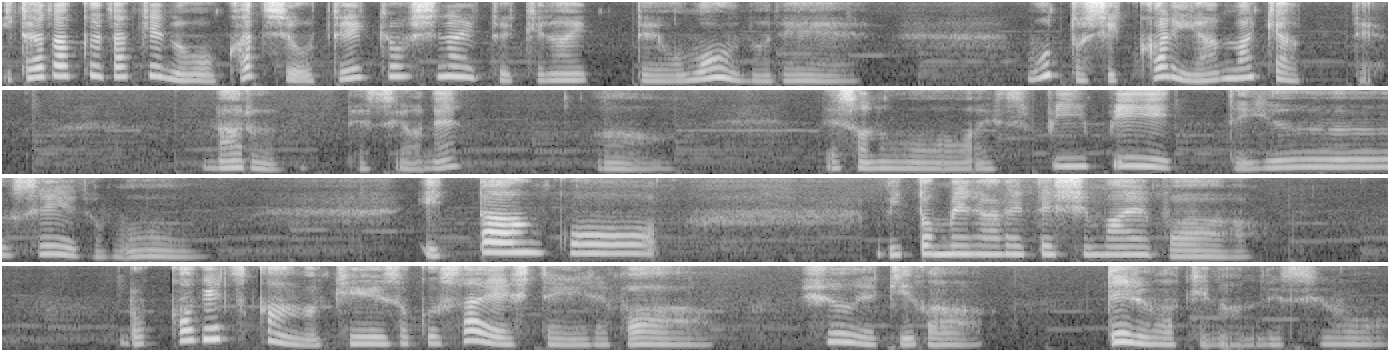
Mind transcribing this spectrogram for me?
いただくだけの価値を提供しないといけないって思うので、もっとしっかりやんなきゃってなるんですよね。うん。で、その SPP っていう制度も、一旦こう、認められてしまえば、6ヶ月間継続さえしていれば、収益が出るわけなんですよ。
